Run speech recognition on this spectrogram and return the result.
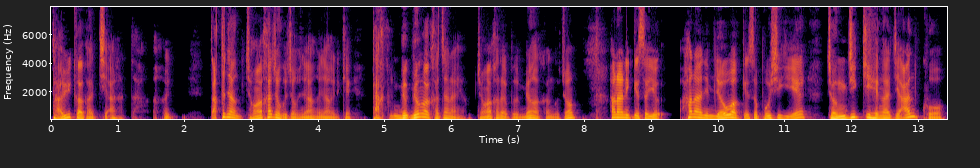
다윗과 같이 않았다. 딱 그냥 정확하죠, 그죠? 그냥 그냥 이렇게 딱 명- 명확하잖아요. 정확하다기보다 명확한 거죠. 하나님께서 여- 하나님 여호와께서 보시기에 정직히 행하지 않고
